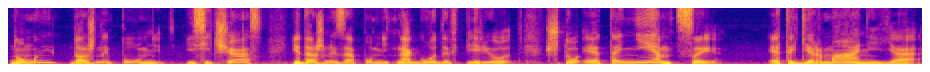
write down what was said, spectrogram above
Но мы должны помнить и сейчас, и должны запомнить на годы вперед, что это немцы, это Германия,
